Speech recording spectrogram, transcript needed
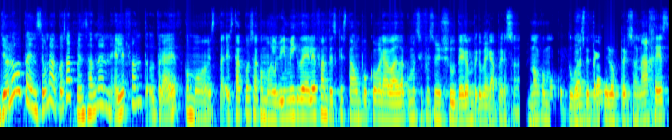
Yo luego pensé una cosa, pensando en Elephant otra vez, como esta, esta cosa, como el gimmick de Elephant es que está un poco grabada como si fuese un shooter en primera persona, ¿no? Como que tú vas detrás de los personajes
